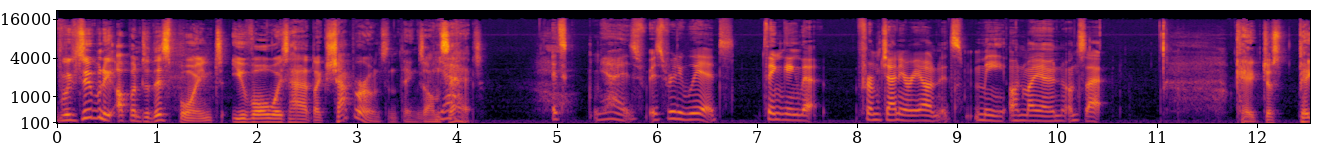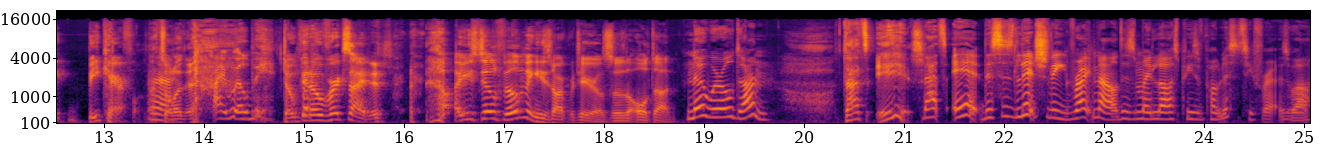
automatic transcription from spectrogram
presumably up until this point, you've always had like chaperones and things on Yeah. set. It's yeah, it's it's really weird thinking that from January on it's me on my own on set. Okay, just be careful. That's all. I, I will be. Don't get overexcited. Are you still filming these dark materials? Or is all done? No, we're all done. That's it. That's it. This is literally right now. This is my last piece of publicity for it as well.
